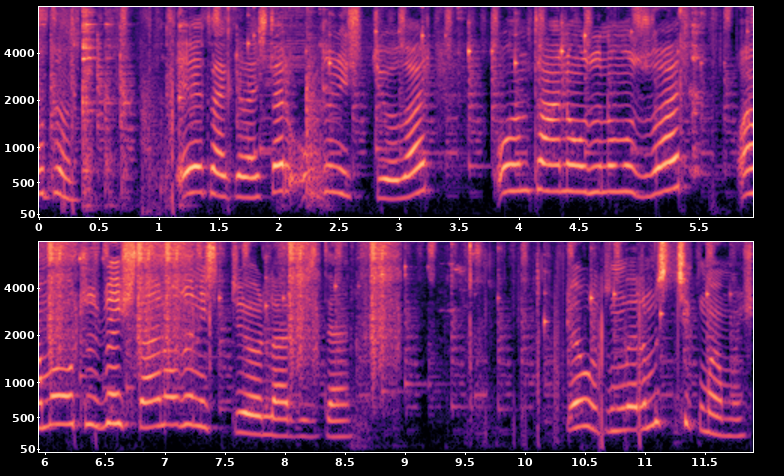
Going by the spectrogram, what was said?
Odun. Evet arkadaşlar odun istiyorlar. 10 tane odunumuz var. Ama 35 tane odun istiyorlar bizden. Ve odunlarımız çıkmamış.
